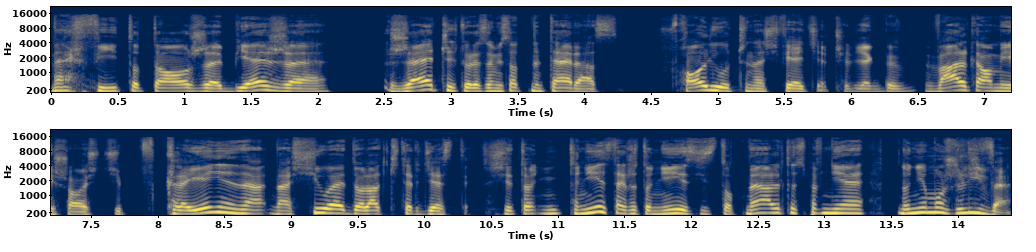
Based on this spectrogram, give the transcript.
Murphy, to to, że bierze rzeczy, które są istotne teraz w Hollywood czy na świecie, czyli jakby walka o mniejszości, wklejenie na, na siłę do lat 40. W sensie to, to nie jest tak, że to nie jest istotne, ale to jest pewnie no, niemożliwe.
